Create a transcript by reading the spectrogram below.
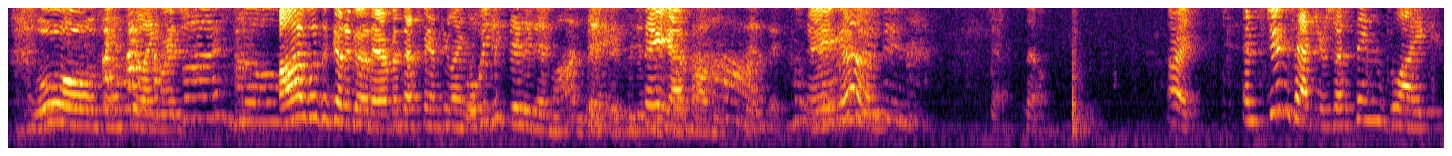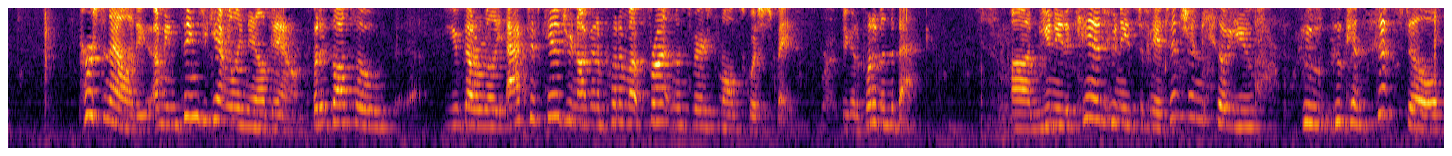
Whoa, fancy language. I wasn't gonna go there, but that's fancy language. Well, we just did it in statistics. We just There you did go. statistics. There you go. Yeah, no. All right. And student factors are things like personality. I mean, things you can't really nail down, but it's also you've got a really active kid. You're not going to put them up front in this very small squish space. You're going to put them in the back. Um, you need a kid who needs to pay attention, so you who who can sit still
